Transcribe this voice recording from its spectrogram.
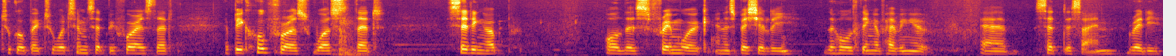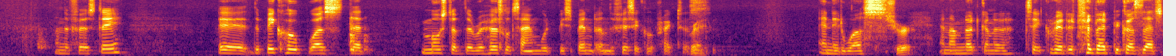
to go back to what Tim said before is that a big hope for us was that setting up all this framework and especially the whole thing of having a, a set design ready on the first day, uh, the big hope was that most of the rehearsal time would be spent on the physical practice. Right. And it was. Sure. And I'm not going to take credit for that because that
